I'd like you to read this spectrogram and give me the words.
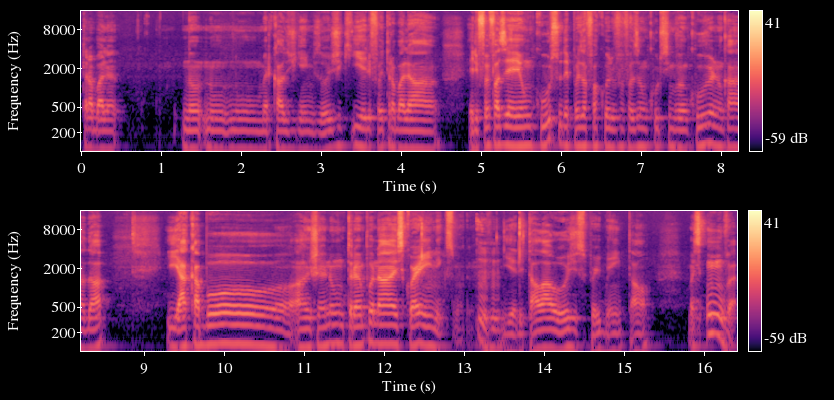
trabalha no, no, no mercado de games hoje, que ele foi trabalhar. Ele foi fazer um curso, depois da faculdade ele foi fazer um curso em Vancouver, no Canadá. E acabou arranjando um trampo na Square Enix, mano. Uhum. E ele tá lá hoje, super bem e tal. Mas, um, velho.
